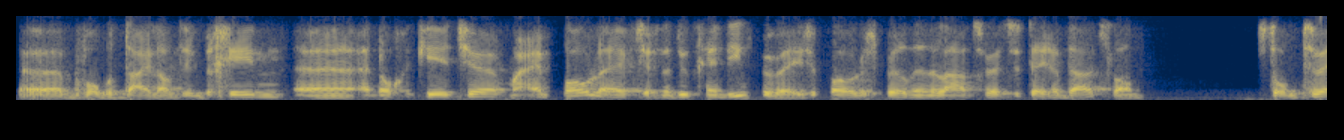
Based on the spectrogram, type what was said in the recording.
Uh, bijvoorbeeld Thailand in het begin en nog een keertje. Maar en Polen heeft zich natuurlijk geen dienst bewezen. Polen speelde in de laatste wedstrijd tegen Duitsland. Stond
